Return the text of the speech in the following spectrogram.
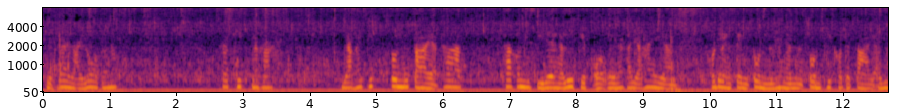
เก็บได้หลายรอบแล้วเนาะถ้าพริกนะคะ อยากให้พริกต้นไม่ตายอะ ถ้าถ้าเขามีสีแดงอะรีบเก็บออกเลยนะคะ อย่าให้อะเขาแดงเต็มต้นนะไม่งั้นนะต้นพริกเขาจะตายอายุ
